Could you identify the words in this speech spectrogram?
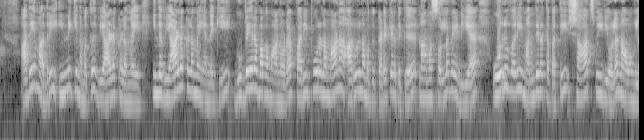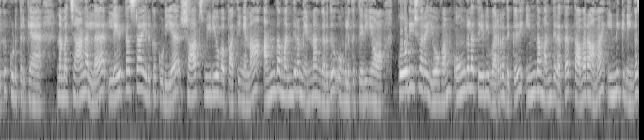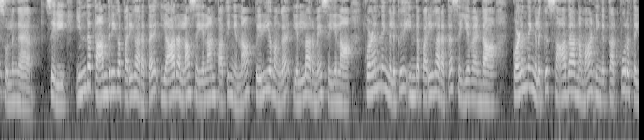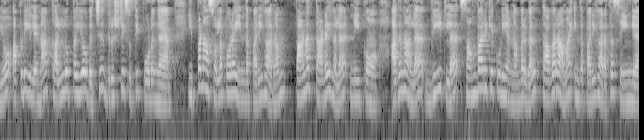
அதே மாதிரி இன்னைக்கு நமக்கு வியாழக்கிழமை. இந்த வியாழக்கிழமை அன்னைக்கு குபேர பகவானோட பரிபூரணமான அருள் நமக்கு கிடைக்கிறதுக்கு நாம சொல்ல வேண்டிய ஒரு வரி மந்திரத்தை பத்தி ஷார்ட்ஸ் வீடியோல நான் உங்களுக்கு கொடுத்திருக்கேன். நம்ம சேனல்ல லேட்டஸ்டா இருக்கக்கூடிய ஷார்ட்ஸ் வீடியோவை பாத்தீங்கன்னா அந்த மந்திரம் என்னங்கிறது உங்களுக்கு தெரியும். கோடீஸ்வர யோகம் உங்களை தேடி வர்றதுக்கு இந்த மந்திரத்தை தவறாம இன்னைக்கு நீங்க சொல்லுங்க. சரி இந்த தாந்திரிக பரிகாரத்தை யாரெல்லாம் செய்யலாம்னு பாத்தீங்கன்னா பெரியவங்க எல்லாருமே செய்யலாம். குழந்தைங்களுக்கு இந்த பரிகாரத்தை செய்ய வேண்டாம். குழந்தைங்களுக்கு சாதாரணமா நீங்க கற்பூரத்தையோ அப்படி இல்லைன்னா கல்லுப்பையோ வச்சு திருஷ்டி சுத்தி போடுங்க. இப்ப நான் சொல்ல போற இந்த பரிகாரம் பண தடைகளை நீக்கும். அதனால வீட்டுல சம்பாதிக்கக்கூடிய நபர்கள் தவறாம இந்த பரிகாரத்தை செய்யுங்க.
